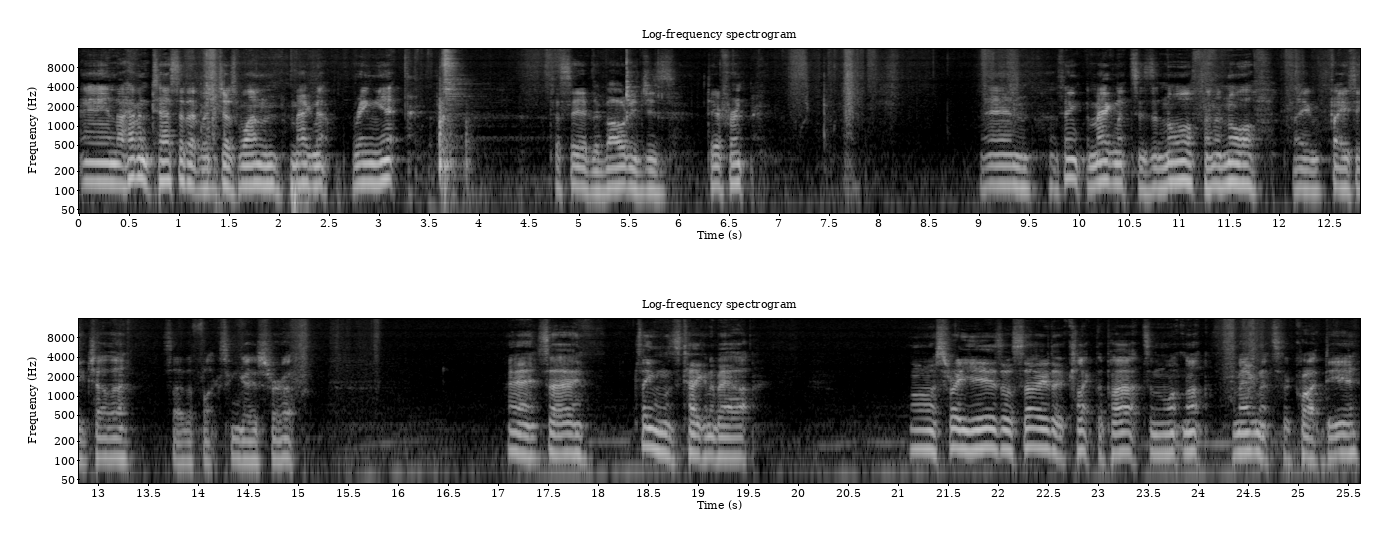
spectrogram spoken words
And I haven't tested it with just one magnet ring yet to see if the voltage is different. And I think the magnets is a north and a north. They face each other so the fluxing goes through it. Yeah, so things taken about oh, three years or so to collect the parts and whatnot. Magnets are quite dear.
